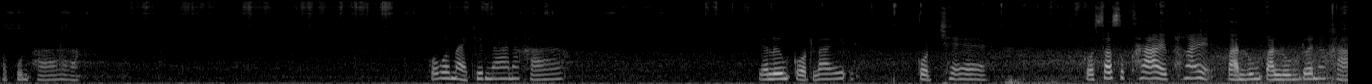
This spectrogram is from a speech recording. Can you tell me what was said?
ขอบคุณค่ะพบกันใหม่คลิปหน้านะคะ อย่าลืมกดไลค์ กดแชร์ กด subscribe ให้ปานลุงปานลุงด้วยนะคะ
